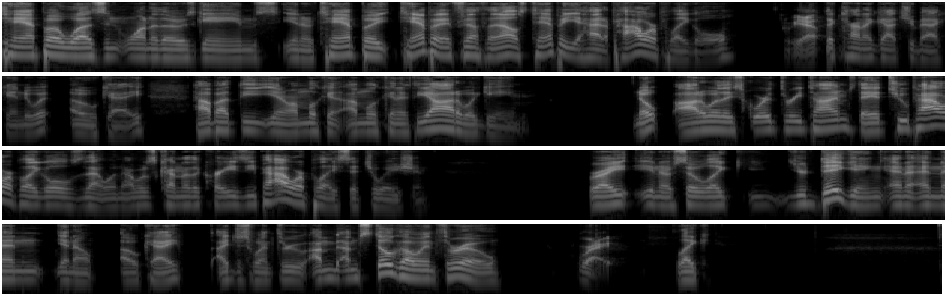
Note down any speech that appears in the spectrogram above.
Tampa wasn't one of those games. You know, Tampa, Tampa, if nothing else, Tampa, you had a power play goal Yeah. that kind of got you back into it. Okay. How about the, you know, I'm looking, I'm looking at the Ottawa game. Nope. Ottawa, they scored three times. They had two power play goals in that one. That was kind of the crazy power play situation. Right. You know, so like you're digging and and then, you know, okay. I just went through. I'm I'm still going through. Right. Like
